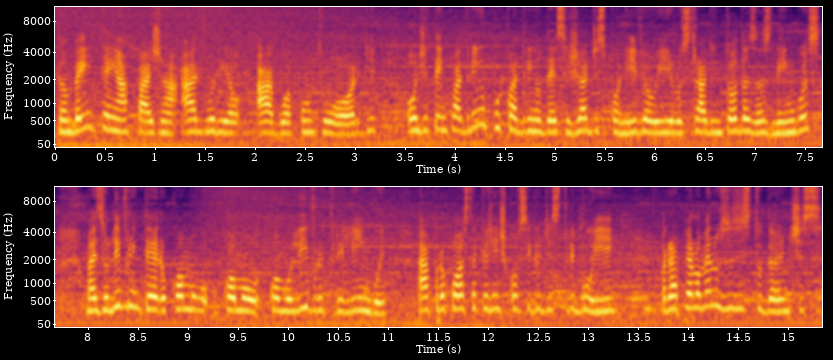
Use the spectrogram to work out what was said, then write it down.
Também tem a página arvoreagua.org, onde tem quadrinho por quadrinho desse já disponível e ilustrado em todas as línguas. Mas o livro inteiro, como, como, como livro trilingue, a proposta é que a gente consiga distribuir para pelo menos os estudantes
